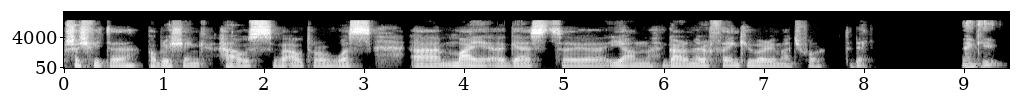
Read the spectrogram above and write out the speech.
Prześwity Publishing House. The author was uh, my uh, guest, uh, Ian Garner. Thank you very much for today. Thank you.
